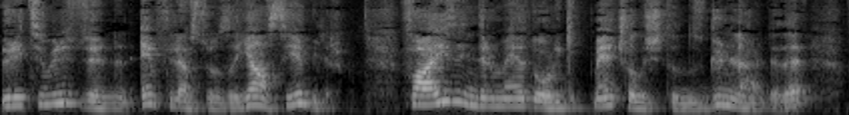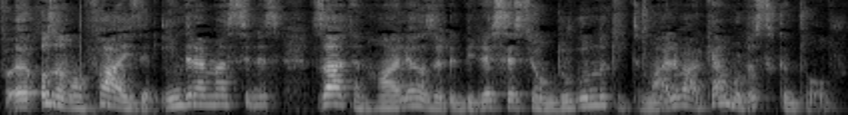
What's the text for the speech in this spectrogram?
üretiminiz üzerinden enflasyonunuza yansıyabilir. Faiz indirmeye doğru gitmeye çalıştığınız günlerde de e, o zaman faizleri indiremezsiniz. Zaten hali hazırda bir resesyon, durgunluk ihtimali varken burada sıkıntı olur.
